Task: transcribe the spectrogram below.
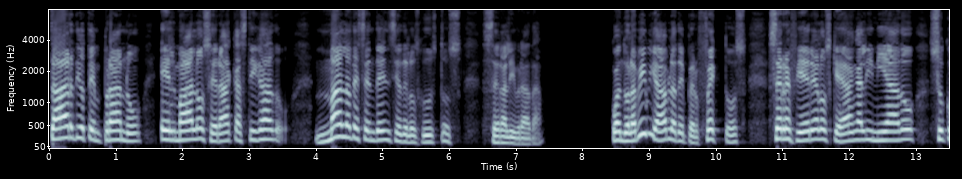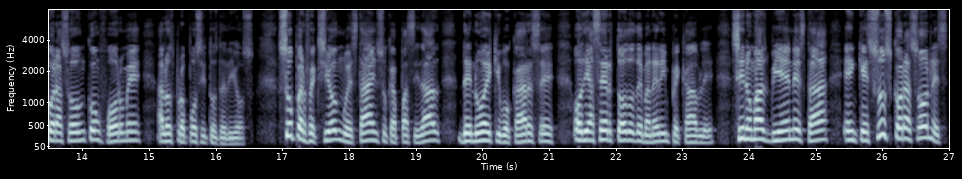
Tarde o temprano el malo será castigado, mala descendencia de los justos será librada. Cuando la Biblia habla de perfectos, se refiere a los que han alineado su corazón conforme a los propósitos de Dios. Su perfección no está en su capacidad de no equivocarse o de hacer todo de manera impecable, sino más bien está en que sus corazones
